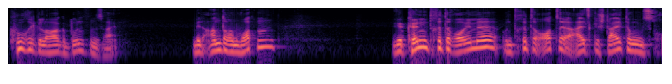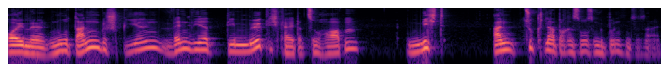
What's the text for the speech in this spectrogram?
curricular gebunden sein. Mit anderen Worten, wir können dritte Räume und dritte Orte als Gestaltungsräume nur dann bespielen, wenn wir die Möglichkeit dazu haben, nicht an zu knappe Ressourcen gebunden zu sein.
